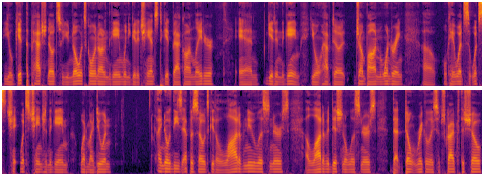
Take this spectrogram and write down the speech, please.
You'll get the patch notes so you know what's going on in the game when you get a chance to get back on later and get in the game. You won't have to jump on wondering uh, okay what's what's cha what's changed in the game? What am i doing I know these episodes get a lot of new listeners, a lot of additional listeners that don't regularly subscribe to the show.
